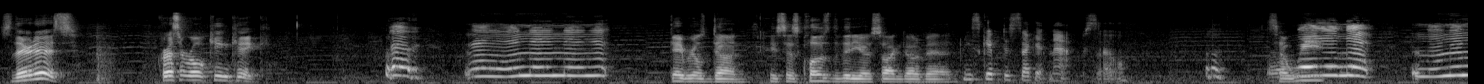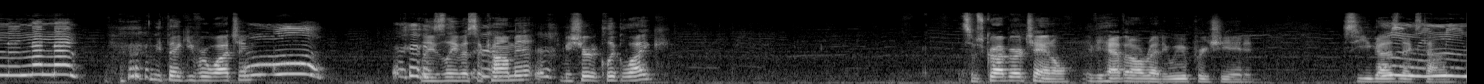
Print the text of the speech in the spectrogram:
So there it is. Crescent roll king cake. Gabriel's done. He says close the video so I can go to bed. He skipped his second nap, so. So we we thank you for watching. Please leave us a comment. Be sure to click like. Subscribe to our channel if you haven't already. We appreciate it. See you guys next time.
